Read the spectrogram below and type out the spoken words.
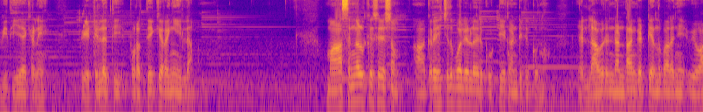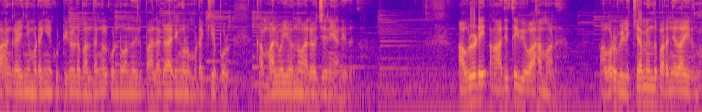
വിധിയേക്കണേ. വീട്ടിലെത്തി പുറത്തേക്ക് ഇറങ്ങിയില്ല മാസങ്ങൾക്ക് ശേഷം ആഗ്രഹിച്ചതുപോലെയുള്ള ഒരു കുട്ടിയെ കണ്ടിരിക്കുന്നു. എല്ലാവരും രണ്ടാം കെട്ടി എന്ന് പറഞ്ഞ് വിവാഹം കഴിഞ്ഞ് മുടങ്ങിയ കുട്ടികളുടെ ബന്ധങ്ങൾ കൊണ്ടുവന്നതിൽ പല കാര്യങ്ങളും മുടക്കിയപ്പോൾ കമാൽ വന്ന ആലോചനയാണിത്. അവളുടെ ആദ്യത്തെ വിവാഹമാണ്. അവർ വിളിക്കാമെന്ന് പറഞ്ഞതായിരുന്നു.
